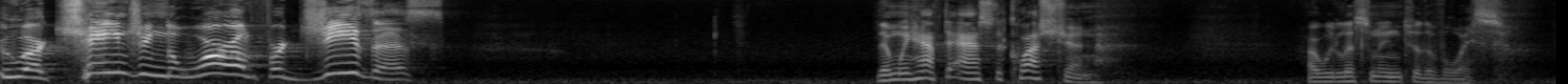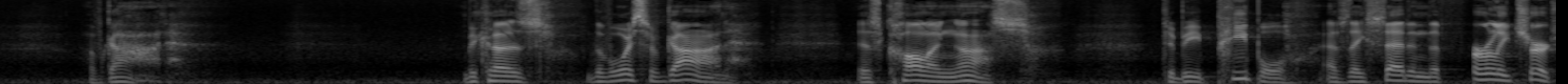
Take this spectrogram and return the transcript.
who are changing the world for jesus then we have to ask the question are we listening to the voice of God? Because the voice of God is calling us to be people, as they said in the early church.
